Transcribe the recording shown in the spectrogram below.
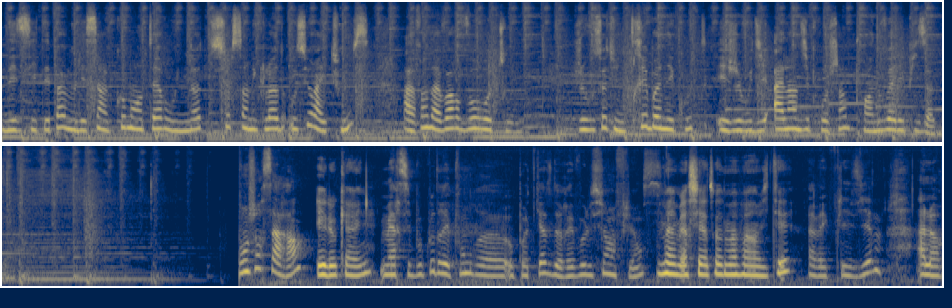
n'hésitez pas à me laisser un commentaire ou une note sur SoundCloud ou sur iTunes afin d'avoir vos retours. Je vous souhaite une très bonne écoute et je vous dis à lundi prochain pour un nouvel épisode. Bonjour Sarah. Hello Karine. Merci beaucoup de répondre euh, au podcast de Révolution Influence. Bah, merci à toi de m'avoir invité. Avec plaisir. Alors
